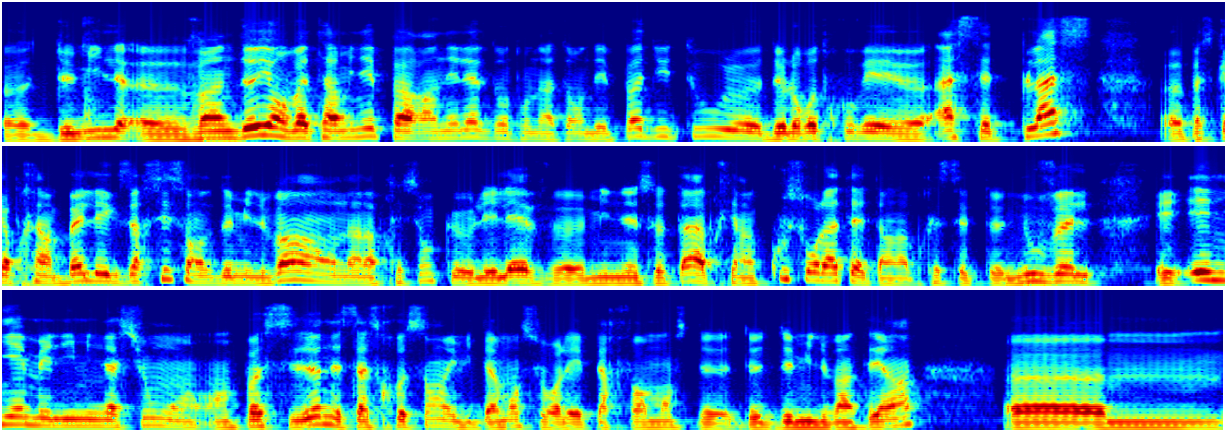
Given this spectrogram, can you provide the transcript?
2022. Et on va terminer par un élève dont on n'attendait pas du tout de le retrouver à cette place, parce qu'après un bel exercice en 2020, on a l'impression que l'élève Minnesota a pris un coup sur la tête hein, après cette nouvelle et énième élimination en, post-saison, et ça se ressent évidemment sur les performances de 2021. Euh,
